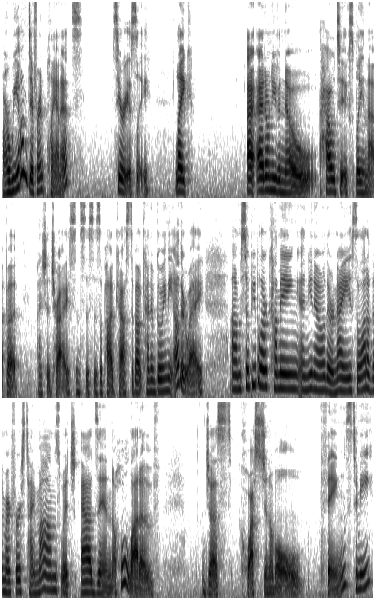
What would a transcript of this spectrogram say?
Are we on different planets? Seriously. Like I I don't even know how to explain that, but I should try since this is a podcast about kind of going the other way. Um, so people are coming and, you know, they're nice. A lot of them are first time moms, which adds in a whole lot of just questionable things to me,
